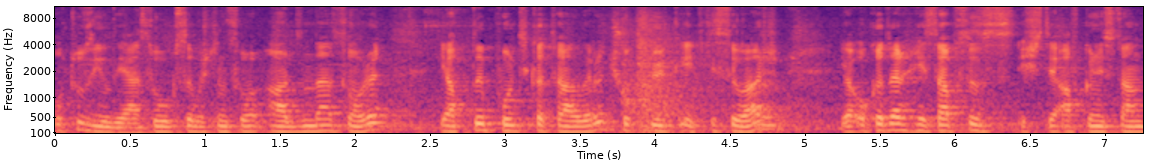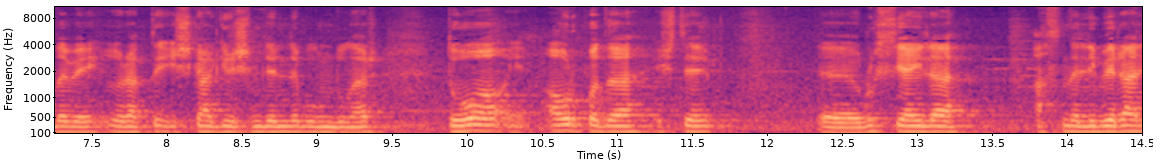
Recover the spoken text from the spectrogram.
30 yıl yani Soğuk Savaş'ın son- ardından sonra yaptığı politik hataların çok büyük etkisi var. Ya o kadar hesapsız işte Afganistan'da ve Irak'ta işgal girişimlerinde bulundular. Doğu Avrupa'da işte e, Rusya ile aslında liberal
